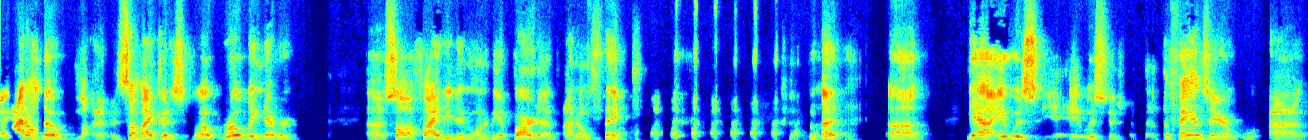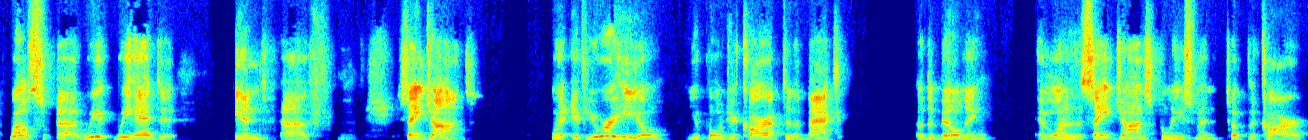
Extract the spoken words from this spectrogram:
fight. I don't know. Somebody could have. Well, Robley never uh, saw a fight he didn't want to be a part of. I don't think. but uh, yeah, it was it was the fans there. Uh, well, uh, we we had to in uh, St. John's. If you were a heel, you pulled your car up to the back of the building, and one of the St. John's policemen took the car,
